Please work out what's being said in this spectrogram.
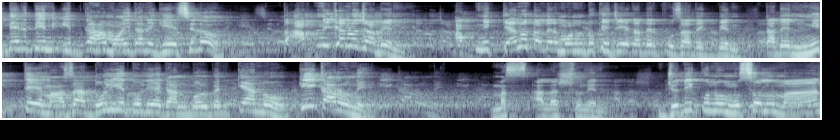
ঈদের দিন ঈদগাহ ময়দানে গিয়েছিল? তো আপনি কেন যাবেন? আপনি কেন তাদের মণ্ডকে যেয়ে তাদের পূজা দেখবেন? তাদের নিত্যে মাজা দলিয়ে দলিয়ে গান বলবেন কেন? কি কারণে? মাস আল্লাহ শুনেন, যদি কোনো মুসলমান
